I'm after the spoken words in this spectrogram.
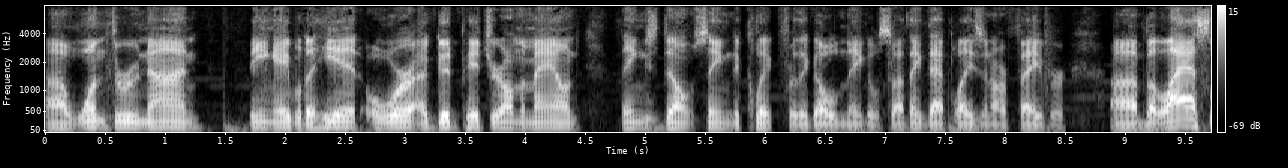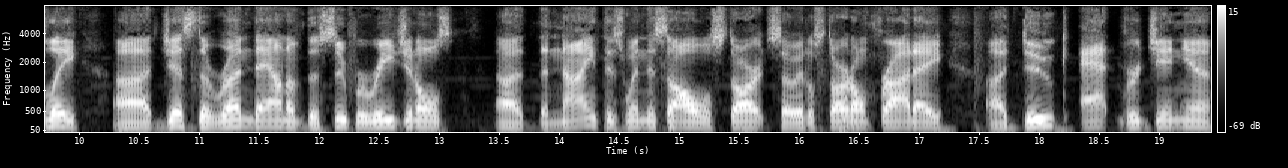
uh, one through nine being able to hit or a good pitcher on the mound, things don't seem to click for the Golden Eagles. So I think that plays in our favor. Uh, but lastly, uh, just the rundown of the super regionals. Uh, the ninth is when this all will start. So it'll start on Friday. Uh, Duke at Virginia.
